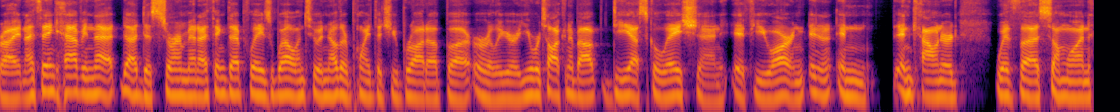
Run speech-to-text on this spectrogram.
Right. And I think having that uh, discernment, I think that plays well into another point that you brought up uh, earlier. You were talking about de escalation if you are in, in, in encountered with uh, someone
